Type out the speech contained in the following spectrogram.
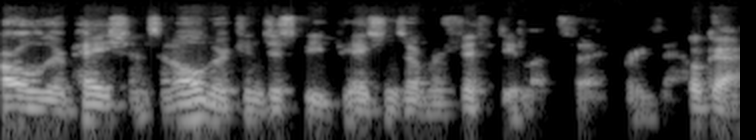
are older patients. And older can just be patients over 50, let's say, for example. okay.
